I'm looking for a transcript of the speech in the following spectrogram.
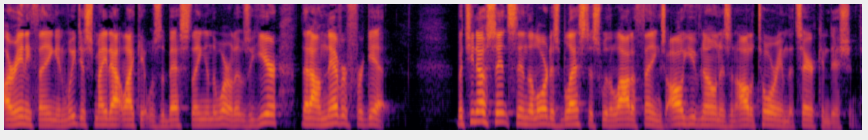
or anything, and we just made out like it was the best thing in the world. It was a year that I'll never forget. But you know, since then, the Lord has blessed us with a lot of things. All you've known is an auditorium that's air conditioned.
